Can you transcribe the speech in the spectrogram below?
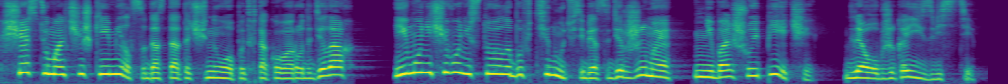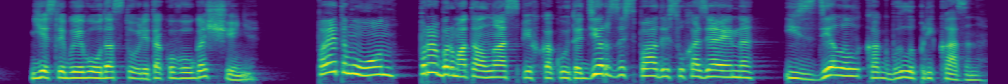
К счастью, у мальчишки имелся достаточный опыт в такого рода делах, и ему ничего не стоило бы втянуть в себя содержимое небольшой печи для обжига извести, если бы его удостоили такого угощения. Поэтому он пробормотал наспех какую-то дерзость по адресу хозяина и сделал, как было приказано.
